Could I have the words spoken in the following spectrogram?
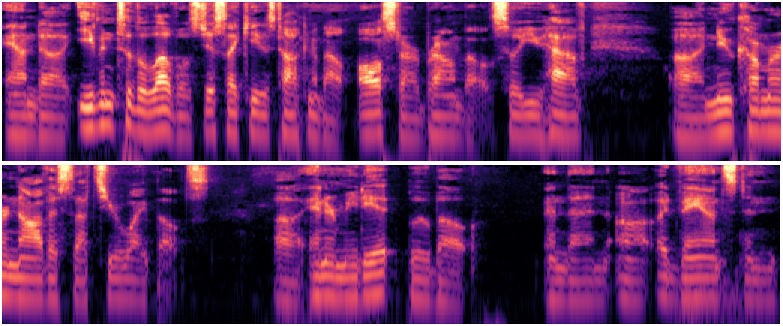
And uh, even to the levels, just like he was talking about, all star brown belts. So you have uh, newcomer, novice, that's your white belts, uh, intermediate, blue belt, and then uh, advanced and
